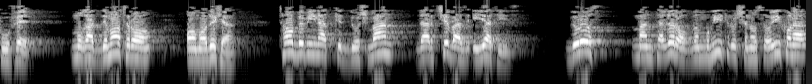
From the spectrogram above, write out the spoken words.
کوفه. مقدمات را آماده کرد. تا ببیند که دشمن در چه وضعیتی است. درست منطقه را و محیط رو شناسایی کند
